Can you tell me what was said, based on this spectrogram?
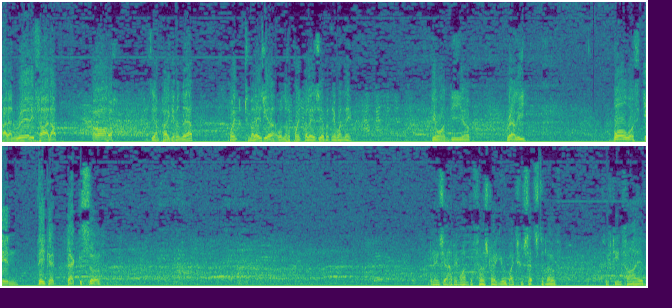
Thailand really fired up. Oh, The umpire given there. Point to Malaysia, or not a point to Malaysia, but they won the they won the uh, rally. Ball was in. They get back to serve. Malaysia having won the first Regu by two sets to love, 15-5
